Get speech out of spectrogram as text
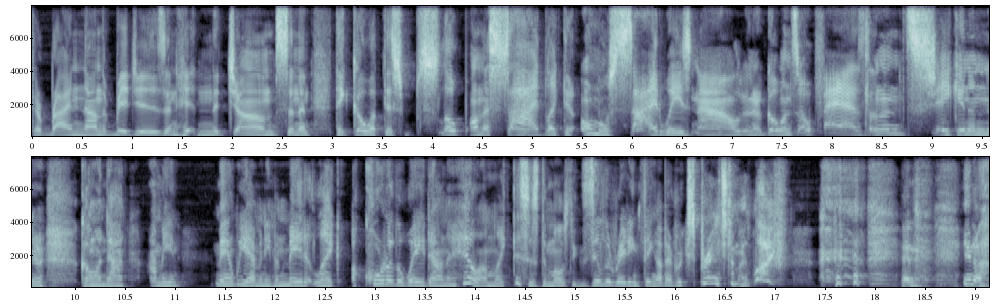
they're riding down the ridges and hitting the jumps. And then they go up this slope on the side, like they're almost sideways now. And they're going so fast and then shaking and they're going down. I mean, man, we haven't even made it like a quarter of the way down the hill. I'm like, this is the most exhilarating thing I've ever experienced in my life. and you know,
